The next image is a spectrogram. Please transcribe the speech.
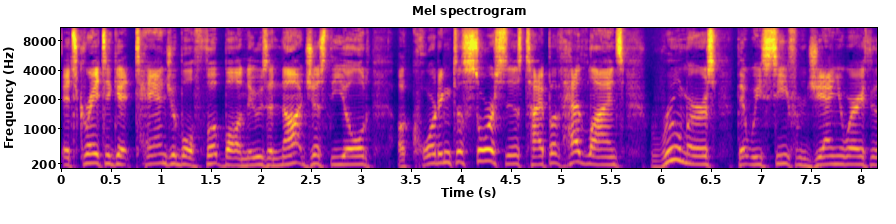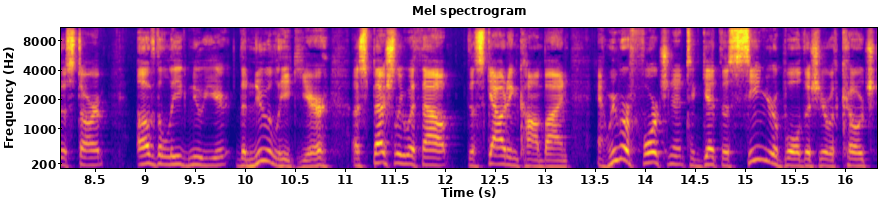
it's great to get tangible football news and not just the old, according to sources type of headlines, rumors that we see from January through the start of the league new year, the new league year, especially without the scouting combine. And we were fortunate to get the Senior Bowl this year with coach,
